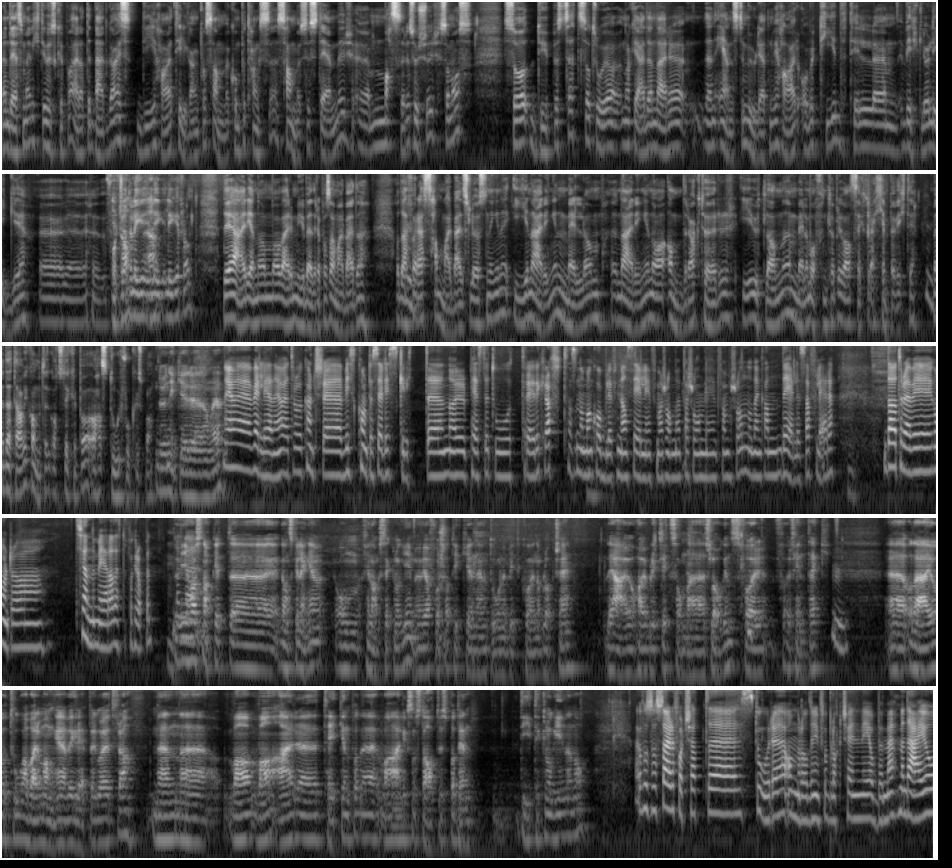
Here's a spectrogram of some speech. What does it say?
Men det som er viktig å huske på, er at the bad guys de har tilgang på samme kompetanse, samme systemer, uh, masse ressurser som oss. Så dypest sett så tror jo nok jeg den, der, den eneste muligheten vi har over tid til um, virkelig å ligge fortsette å ligge, ja. ligge, ligge, i front, det er gjennom å være mye bedre på samarbeidet. Og Derfor er samarbeidsløsningene i næringen mellom næringen og andre aktører i utlandet, mellom offentlig og privat sektor, er kjempeviktig. Mm. Men dette har vi kommet et godt stykke på og har stor fokus på. Du nikker, Randé? Ja, jeg er veldig enig. Og jeg tror kanskje vi kommer til å se litt skritt eh, når PST2 trer i kraft. Altså når man kobler finansiell informasjon med personlig informasjon, og den kan deles av flere. Mm. Da tror jeg vi kommer til å kjenne mer av dette på kroppen. Men vi har snakket uh, ganske lenge om finansteknologi, men vi har fortsatt ikke nevnt ordene bitcoin og blockchain. Det jo, har jo blitt litt sånne slogans for, for fintech. Mm. Uh, og det er jo to av bare mange begreper, går jeg ut fra. Men uh, hva, hva, er taken på det? Hva er liksom status på den, de teknologiene nå? Hos oss er det fortsatt store områder innenfor blokkjede vi jobber med. Men det er jo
